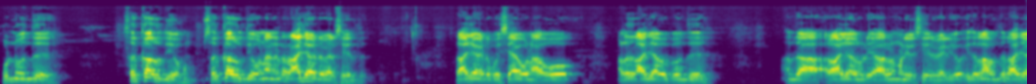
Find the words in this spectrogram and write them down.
ஒன்று வந்து சர்க்கார் உத்தியோகம். சர்க்கார் உத்தியோகம்னா என்னன்னா ராஜாக்கிட்ட வேலை செய்கிறது ராஜாக்கிட்ட போய் சேவகனாவோ அல்லது ராஜாவுக்கு வந்து அந்த ராஜாவினுடைய அரண்மனையில் செய்கிற வேலையோ இதெல்லாம் வந்து ராஜா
